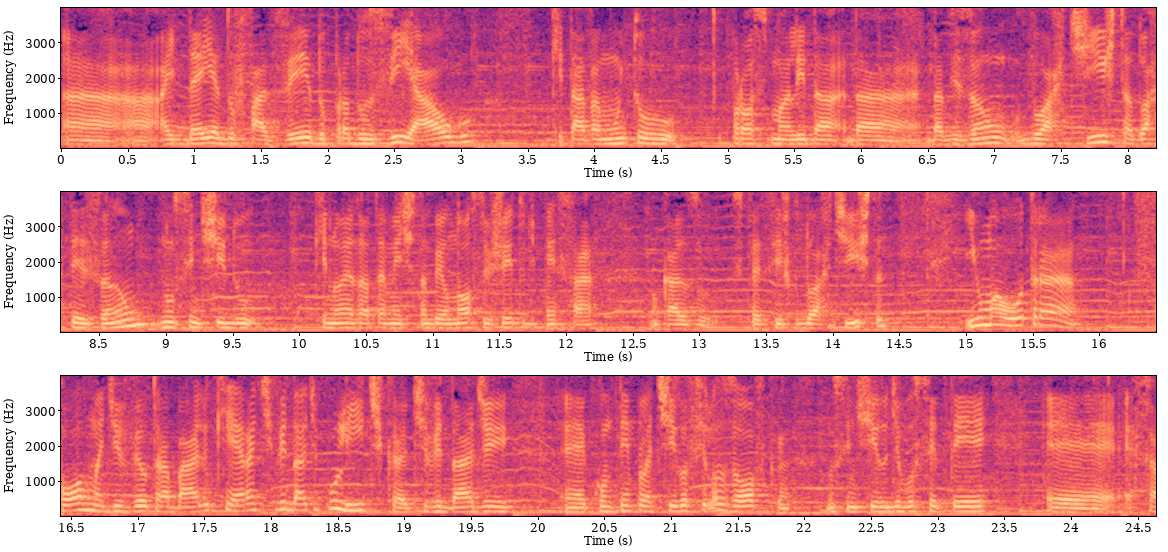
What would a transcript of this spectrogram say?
à, à ideia do fazer, do produzir algo, que estava muito próxima ali da, da, da visão do artista, do artesão, no sentido que não é exatamente também o nosso jeito de pensar, no caso específico do artista, e uma outra forma de ver o trabalho que era atividade política, atividade é, contemplativa filosófica, no sentido de você ter é, essa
